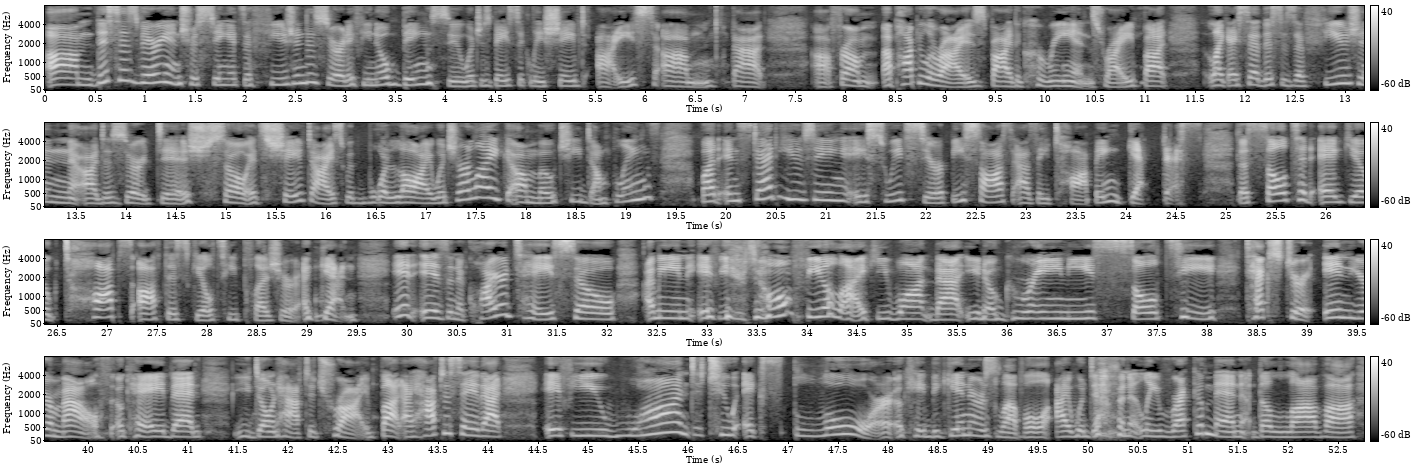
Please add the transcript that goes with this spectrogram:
Um, this is very interesting. It's a fusion dessert. If you know bingsu, which is basically shaved ice, um, that uh, from uh, popularized by the Koreans, right? But like I said, this is a fusion uh, dessert dish. So it's shaved ice with boloi, which are like um, mochi dumplings, but instead using a sweet syrupy sauce as a topping. Get this. The salted egg yolk tops off this guilty pleasure. Again, it is an acquired taste. So, I mean, if you don't feel like you want that, you know, grainy, salty texture in your mouth, okay, then you don't have to try. But I have to say that if you want to explore, okay, beginner's level, I would definitely recommend the lava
